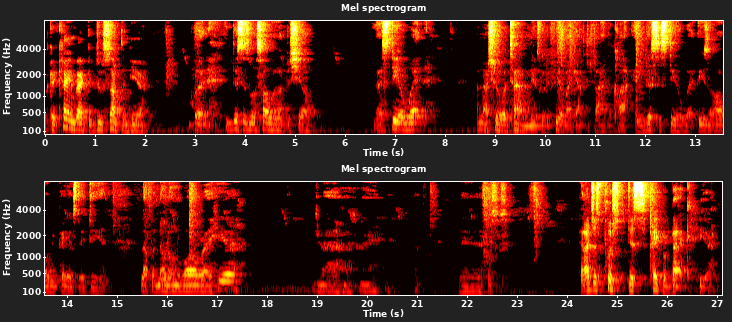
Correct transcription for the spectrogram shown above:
Okay, came back to do something here, but this is what's holding up the show. That's still wet. I'm not sure what time it is, what it feel like after five o'clock, and this is still wet. These are all the repairs they did. Left a note on the wall right here. Dry. Uh, yeah, and I just pushed this paper back here.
